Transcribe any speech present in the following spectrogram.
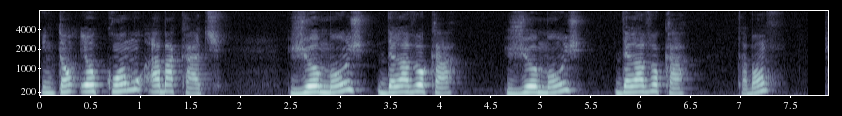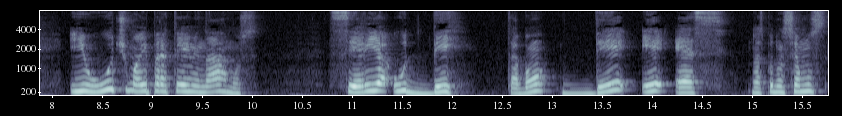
Então eu como abacate. Je mange de l'avocat. Je mange de l'avocat, tá bom? E o último aí para terminarmos seria o D, tá bom? D-E-S. Nós pronunciamos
